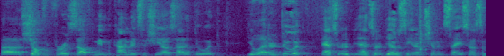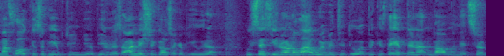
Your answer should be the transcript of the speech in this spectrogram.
uh, shofar for herself, mean, mitzvah, she knows how to do it you let her do it. That's what, that's what Yossi and Reb Shimon say. So it's a machlokas of here between Rabbi. Our mission goes like Rabbi Yehuda, who says you don't allow women to do it because they have, they're not involved in the mitzvah.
